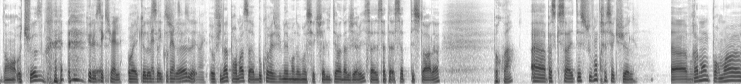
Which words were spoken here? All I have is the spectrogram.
dans autre chose. Que le sexuel. Ouais, que le La découverte sexuel. Et au final, pour moi, ça a beaucoup résumé mon homosexualité en Algérie, ça- cette, cette histoire-là. Pourquoi? Euh, parce que ça a été souvent très sexuel. Euh, vraiment, pour moi,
